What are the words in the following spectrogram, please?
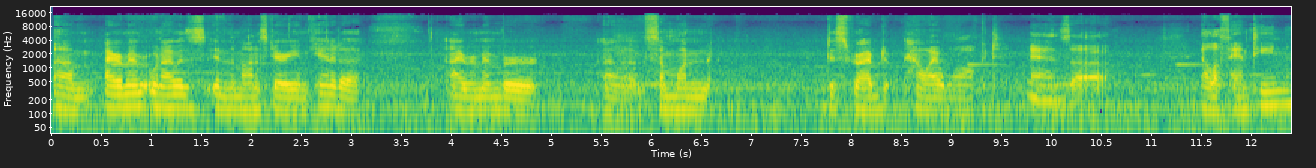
Um, I remember when I was in the monastery in Canada, I remember uh, someone described how I walked Mhm. as uh, elephantine.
